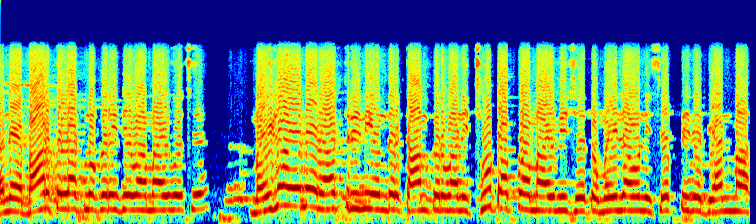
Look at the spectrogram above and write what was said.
અને બાર કલાકનો કરી દેવામાં આવ્યો છે. મહિલાઓને રાત્રિની અંદર કામ કરવાની છૂટ આપવામાં આવી છે તો મહિલાઓની સેફટીને ધ્યાનમાં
